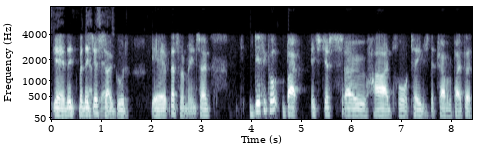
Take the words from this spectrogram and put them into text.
Yeah, they're, but they're just so good. Yeah, that's what I mean. So difficult, but it's just so hard for teams that travel to play. But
